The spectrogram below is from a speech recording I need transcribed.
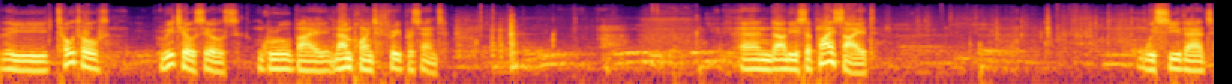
the total retail sales grew by 9.3%. And on the supply side, we see that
